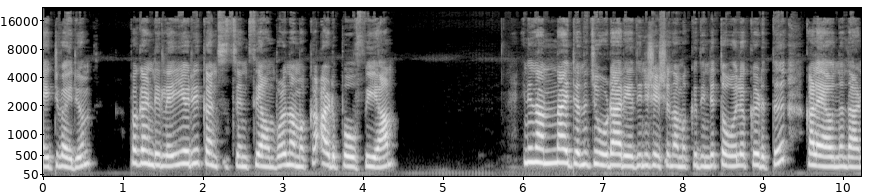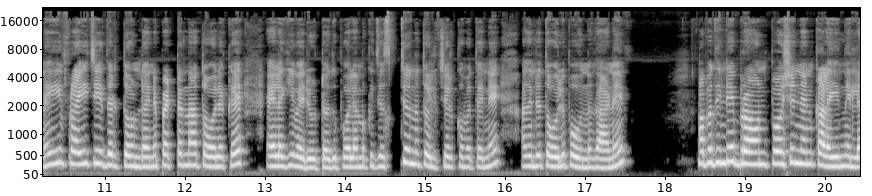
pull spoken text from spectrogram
ആയിട്ട് വരും. അപ്പോൾ കണ്ടില്ലേ ഈ ഒരു കൺസിസ്റ്റൻസി ആകുമ്പോൾ നമുക്ക് അടുപ്പ് ഓഫ് ചെയ്യാം. ഇനി നന്നായിട്ട് ഒന്ന് ചൂടാറിയതിന് ശേഷം നമുക്ക് ഇതിന്റെ തോലൊക്കെ എടുത്ത് കളയാവുന്നതാണ്. ഈ ഫ്രൈ ചെയ്തെടുത്തുകൊണ്ട് തന്നെ പെട്ടെന്ന് ആ തോലൊക്കെ ഇളകി വരും കേട്ടോ അതുപോലെ നമുക്ക് ജസ്റ്റ് ഒന്ന് തൊലിച്ചെടുക്കുമ്പോൾ തന്നെ അതിന്റെ തോൽ പോകുന്നതാണ്. അപ്പോൾ ഇതിന്റെ ബ്രൗൺ പോർഷൻ ഞാൻ കളയുന്നില്ല.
